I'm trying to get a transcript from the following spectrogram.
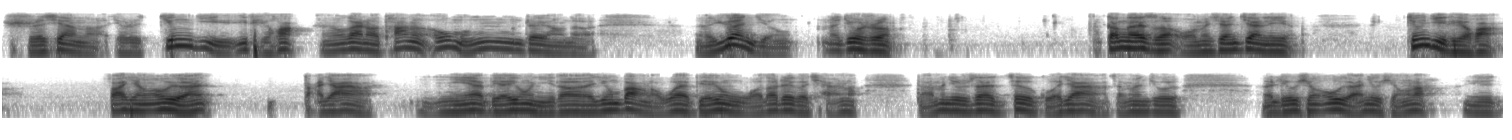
实现了就是经济一体化。然后按照他们欧盟这样的呃愿景，那就是刚开始我们先建立经济体化，发行欧元，大家呀。你也别用你的英镑了，我也别用我的这个钱了，咱们就是在这个国家呀，咱们就呃流行欧元就行了。你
